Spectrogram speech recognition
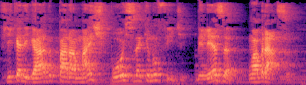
Fica ligado para mais posts aqui no feed, beleza? Um abraço!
